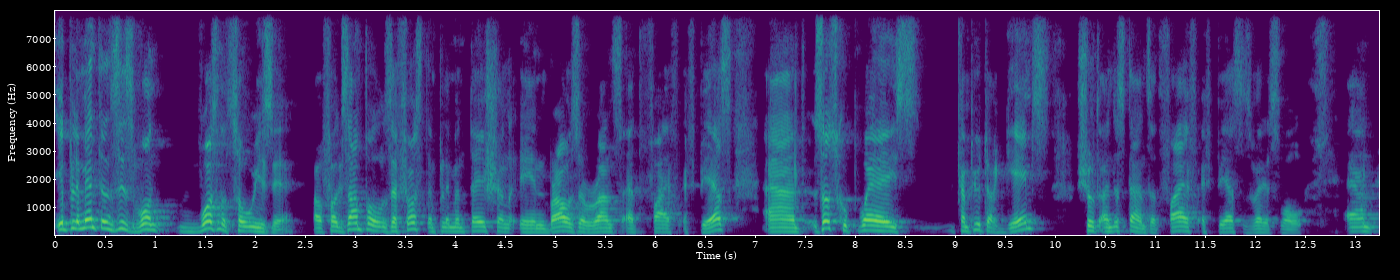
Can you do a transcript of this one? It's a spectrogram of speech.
implementing this one was not so easy. Uh, for example, the first implementation in browser runs at 5 FPS, and those who play computer games should understand that 5 FPS is very slow. And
